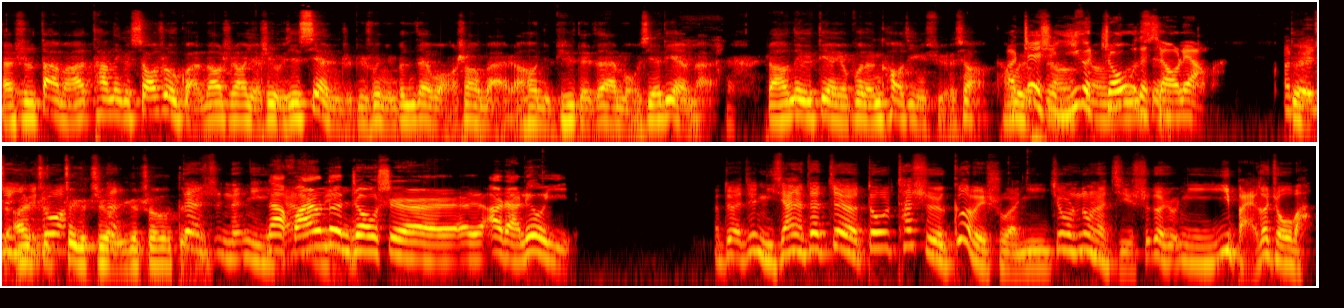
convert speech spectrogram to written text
但是大麻它那个销售管道实际上也是有一些限制，比如说你不能在网上买，然后你必须得在某些店买，然后那个店又不能靠近学校。啊，这是一个州的销量嘛？对，这一个州，这个只有一个州。但是呢，你那华盛顿州是二点六亿。啊，对，就你想想，这这都它是个位数啊，你就是弄上几十个州，你一百个州吧，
